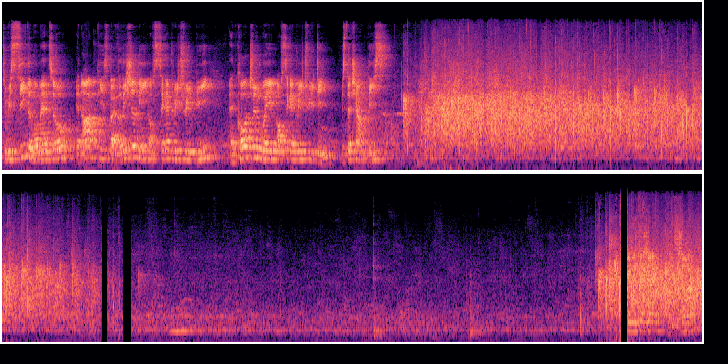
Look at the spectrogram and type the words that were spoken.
to receive the memento, an art piece by Felicia Lee of Secondary 3B and Ko Jun Wei of Secondary 3D. Mr. Chiang, please. Thank you, Mr. Chiang, Ms. Chan.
